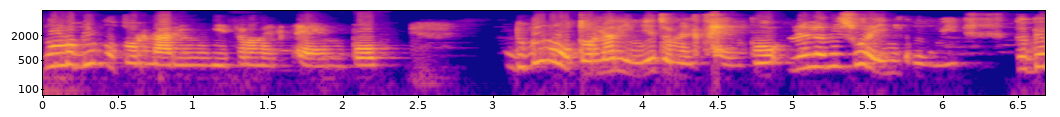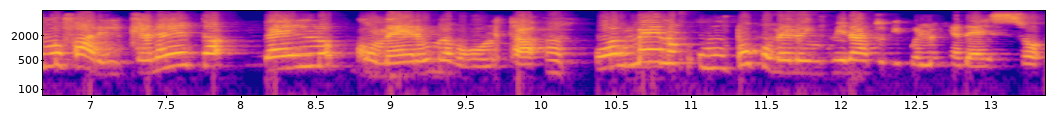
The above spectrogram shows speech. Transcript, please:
non dobbiamo tornare indietro nel tempo. Dobbiamo tornare indietro nel tempo nella misura in cui dobbiamo fare il pianeta bello come era una volta, ah. o almeno un poco meno inquinato di quello che è adesso,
